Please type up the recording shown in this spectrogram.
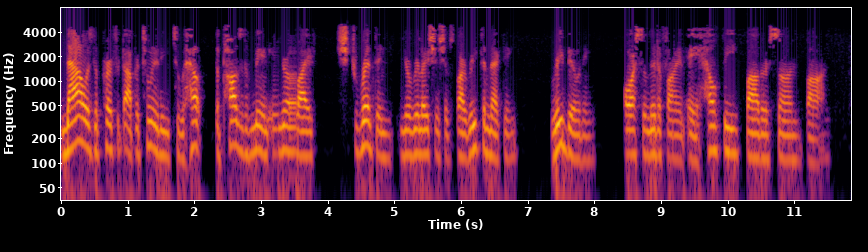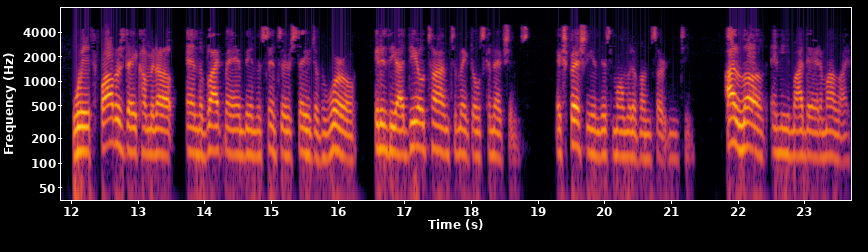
Now is the perfect opportunity to help the positive men in your life strengthen your relationships by reconnecting, rebuilding, or solidifying a healthy father-son bond. With Father's Day coming up and the black man being the center stage of the world, it is the ideal time to make those connections, especially in this moment of uncertainty. I love and need my dad in my life,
